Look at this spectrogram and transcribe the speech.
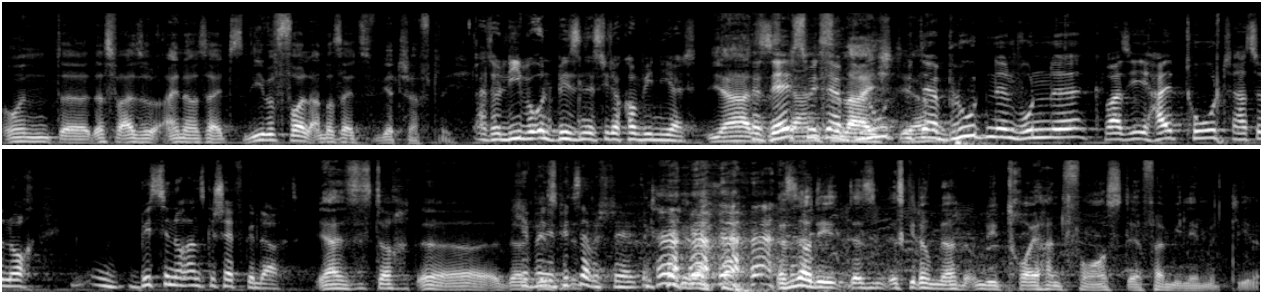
Und äh, das war also einerseits liebevoll, andererseits wirtschaftlich. Also Liebe und Business wieder kombiniert. Ja, das ist selbst gar mit, nicht der so leicht, Blut, mit ja. der blutenden Wunde, quasi halbtot, hast du noch ein bisschen noch ans Geschäft gedacht. Ja, es ist doch. Äh, Ich habe mir das- eine Pizza bestellt. Das auch die, das sind, es geht um, um die Treuhandfonds der Familienmitglieder.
